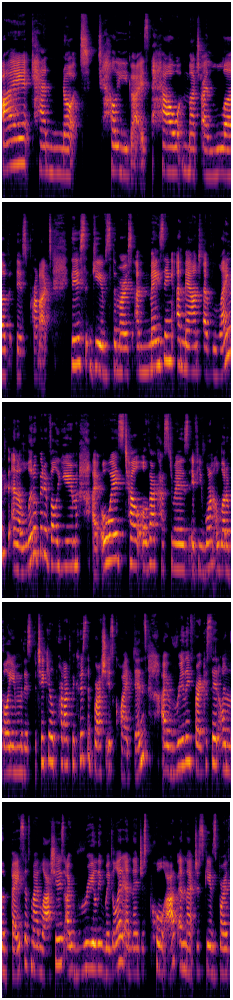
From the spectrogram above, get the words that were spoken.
I cannot tell you guys how much I love this product. This gives the most amazing amount of length and a little bit of volume. I always tell all of our customers if you want a lot of volume with this particular product because the brush is quite dense, I really focus it on the base of my lashes. I really wiggle it and then just pull up and that just gives both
